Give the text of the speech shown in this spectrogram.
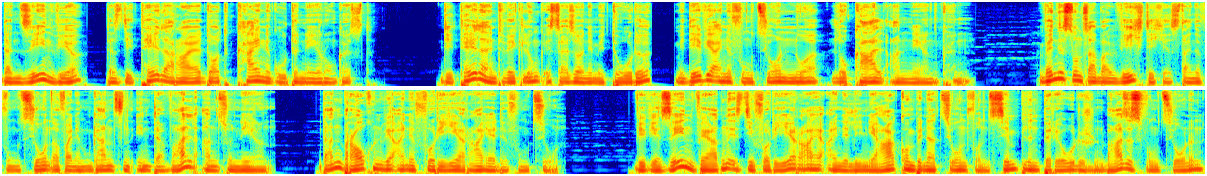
dann sehen wir, dass die Taylor-Reihe dort keine gute Näherung ist. Die Taylor-Entwicklung ist also eine Methode, mit der wir eine Funktion nur lokal annähern können. Wenn es uns aber wichtig ist, eine Funktion auf einem ganzen Intervall anzunähern, dann brauchen wir eine Fourier-Reihe der Funktion. Wie wir sehen werden, ist die Fourier-Reihe eine Linearkombination von simplen periodischen Basisfunktionen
